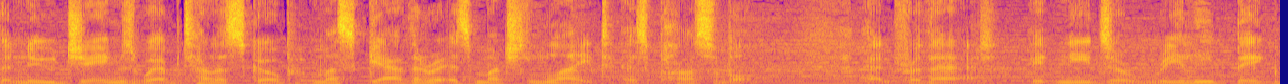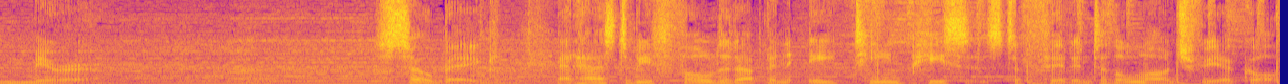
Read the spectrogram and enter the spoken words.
the new James Webb Telescope must gather as much light as possible. And for that, it needs a really big mirror so big, it has to be folded up in 18 pieces to fit into the launch vehicle.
